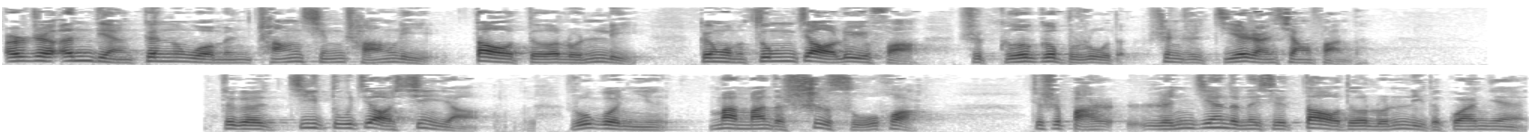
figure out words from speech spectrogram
而这恩典跟我们常情常理、道德伦理，跟我们宗教律法是格格不入的，甚至截然相反的。这个基督教信仰，如果你慢慢的世俗化，就是把人间的那些道德伦理的观念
